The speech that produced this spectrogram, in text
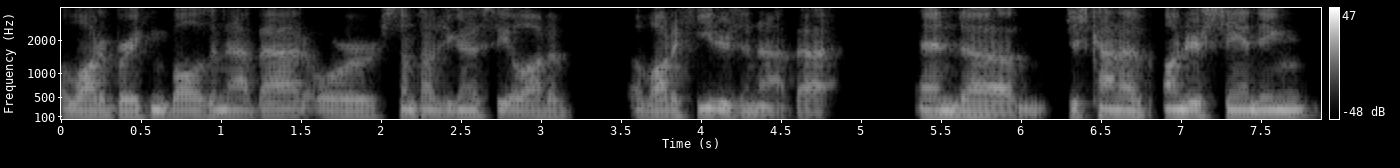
a lot of breaking balls in that bat or sometimes you're going to see a lot of a lot of heaters in that bat and um, just kind of understanding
